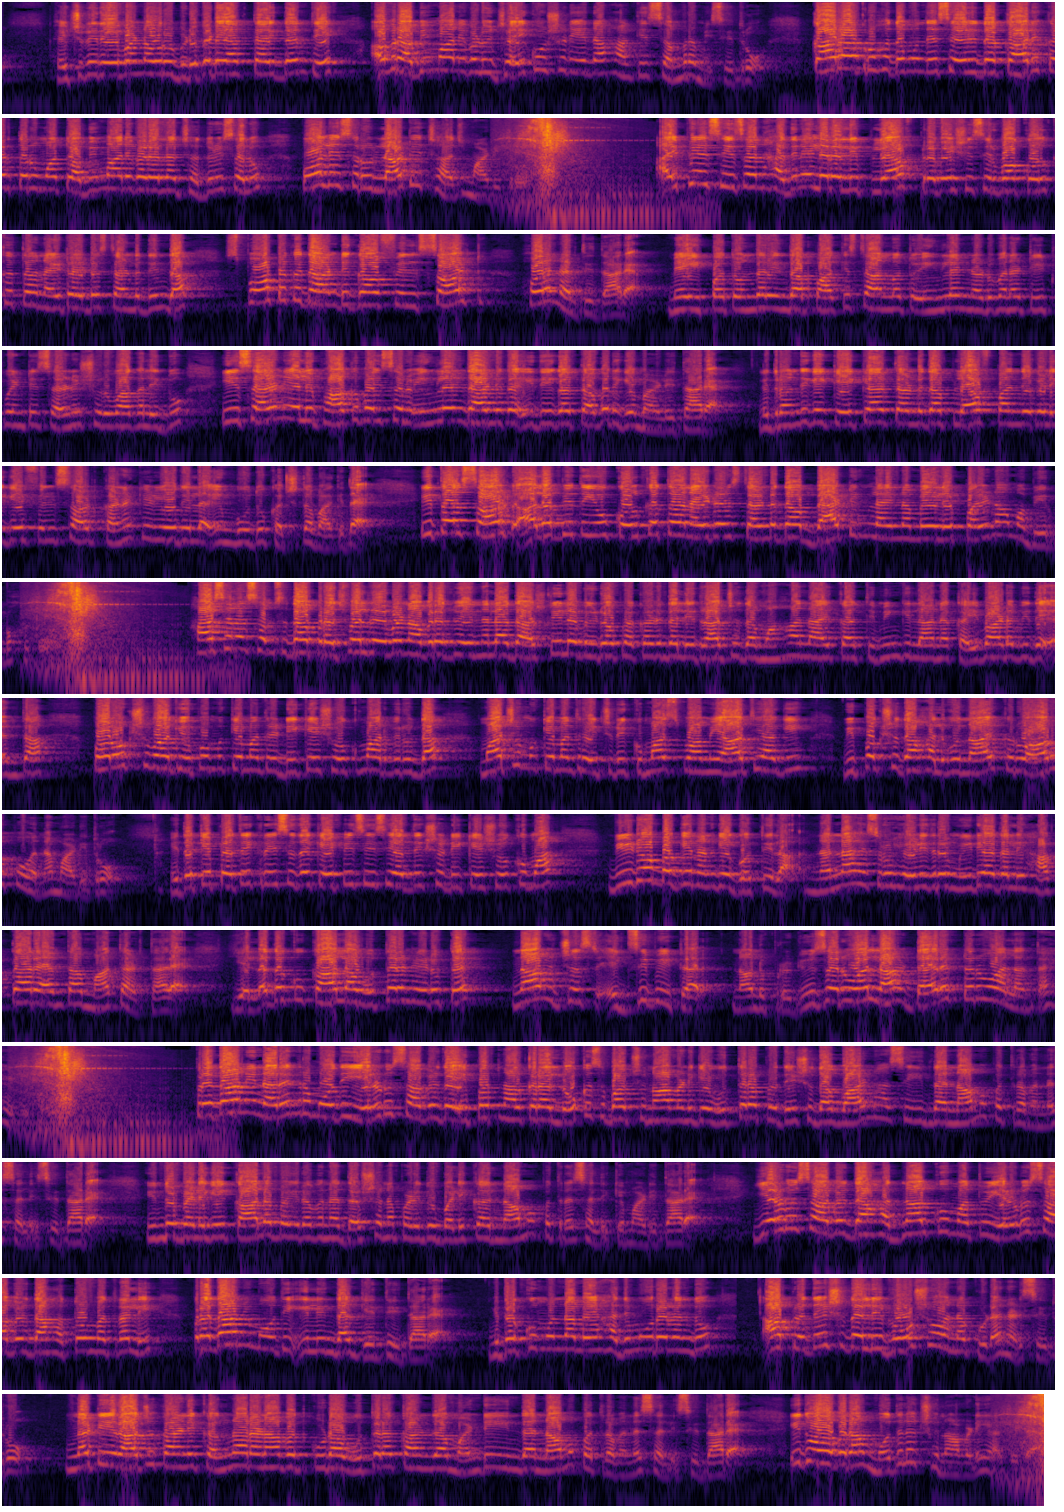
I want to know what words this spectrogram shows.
ಎಚ್ ಡಿ ರೇವಣ್ಣ ಅವರು ಬಿಡುಗಡೆಯಾಗ್ತಾ ಇದ್ದಂತೆ ಅವರ ಅಭಿಮಾನಿಗಳು ಜೈಘೋಷಣೆಯನ್ನ ಹಾಕಿ ಸಂಭ್ರಮಿಸಿದ್ರು. ಕಾರಾಗೃಹದ ಮುಂದೆ ಸೇರಿದ ಕಾರ್ಯಕರ್ತರು ಮತ್ತು ಅಭಿಮಾನಿಗಳನ್ನ ಚದುರಿಸಲು ಪೊಲೀಸರು ಲಾಠಿ ಚಾರ್ಜ್ ಮಾಡಿದ್ರು. ಐಪಿಎಲ್ ಸೀಸನ್ ಹದಿನೇಳರಲ್ಲಿ ಪ್ಲೇ ಆಫ್ ಪ್ರವೇಶಿಸಿರುವ ಕೋಲ್ಕತಾ ನೈಟ್ ರೈಡರ್ಸ್ ತಂಡದಿಂದ ಸ್ಫೋಟಕ ದಾಂಡಿಗ ಫಿಲ್ ಸಾಲ್ಟ್ ಹೊರ ನಡೆದಿದ್ದಾರೆ ಮೇ ಇಪ್ಪತ್ತೊಂದರಿಂದ ಪಾಕಿಸ್ತಾನ ಮತ್ತು ಇಂಗ್ಲೆಂಡ್ ನಡುವಣ ಟಿ ಟ್ವೆಂಟಿ ಸರಣಿ ಶುರುವಾಗಲಿದ್ದು, ಈ ಸರಣಿಯಲ್ಲಿ ಭಾಗವಹಿಸಲು ಇಂಗ್ಲೆಂಡ್ ದಾಂಡಿಗ ಇದೀಗ ತವರಿಗೆ ಮರಳಿದ್ದಾರೆ. ಇದರೊಂದಿಗೆ ಕೆಕೆಆರ್ ತಂಡದ ಪ್ಲೇ ಆಫ್ ಪಂದ್ಯಗಳಿಗೆ ಫಿಲ್ ಸಾಲ್ಟ್ ಕಣಕ್ಕಿಳಿಯೋದಿಲ್ಲ ಎಂಬುದು ಖಚಿತವಾಗಿದೆ. ಇತ ಸಾಲ್ಟ್ ಅಲಭ್ಯತೆಯು ಕೋಲ್ಕತಾ ನೈಟ್ ರೈಡರ್ಸ್ ತಂಡದ ಬ್ಯಾಟಿಂಗ್ ಲೈನ್ನ ಮೇಲೆ ಪರಿಣಾಮ ಬೀರಬಹುದು. ಹಾಸನ ಸಂಸದ ಪ್ರಜ್ವಲ್ ರೇವಣ್ಣ ಅವರದ್ದು ಎನ್ನಲಾದ ಅಶ್ಲೀಲ ವಿಡಿಯೋ ಪ್ರಕರಣದಲ್ಲಿ ರಾಜ್ಯದ ಮಹಾನಾಯಕ ತಿಮಿಂಗಿಲಾನ ಕೈವಾಡವಿದೆ ಅಂತ ಪರೋಕ್ಷವಾಗಿ ಉಪಮುಖ್ಯಮಂತ್ರಿ ಡಿಕೆ ಶಿವಕುಮಾರ್ ವಿರುದ್ಧ ಮಾಜಿ ಮುಖ್ಯಮಂತ್ರಿ ಎಚ್ ಡಿ ಕುಮಾರಸ್ವಾಮಿ ಆದಿಯಾಗಿ ವಿಪಕ್ಷದ ಹಲವು ನಾಯಕರು ಆರೋಪವನ್ನ ಮಾಡಿದ್ರು. ಇದಕ್ಕೆ ಪ್ರತಿಕ್ರಿಯಿಸಿದ ಕೆಪಿಸಿಸಿ ಅಧ್ಯಕ್ಷ ಡಿಕೆ ಶಿವಕುಮಾರ್, ವಿಡಿಯೋ ಬಗ್ಗೆ ನನಗೆ ಗೊತ್ತಿಲ್ಲ. ನನ್ನ ಹೆಸರು ಹೇಳಿದ್ರೆ ಮೀಡಿಯಾದಲ್ಲಿ ಹಾಕ್ತಾರೆ ಅಂತ ಮಾತಾಡ್ತಾರೆ. ಎಲ್ಲದಕ್ಕೂ ಕಾಲ ಉತ್ತರ ನೀಡುತ್ತೆ. ನಾನು ಜಸ್ಟ್ ಎಕ್ಸಿಬಿಟರ್. ನಾನು ಪ್ರೊಡ್ಯೂಸರು ಅಲ್ಲ, ಡೈರೆಕ್ಟರು ಅಲ್ಲ, ಅಂತ ಹೇಳಿದ್ರು. ಪ್ರಧಾನಿ ನರೇಂದ್ರ ಮೋದಿ ಎರಡು ಸಾವಿರದ ಇಪ್ಪತ್ನಾಲ್ಕರ ಲೋಕಸಭಾ ಚುನಾವಣೆಗೆ ಉತ್ತರ ಪ್ರದೇಶದ ವಾರಣಾಸಿಯಿಂದ ನಾಮಪತ್ರವನ್ನು ಸಲ್ಲಿಸಿದ್ದಾರೆ. ಇಂದು ಬೆಳಗ್ಗೆ ಕಾಲಭೈರವನ ದರ್ಶನ ಪಡೆದು ಬಳಿಕ ನಾಮಪತ್ರ ಸಲ್ಲಿಕೆ ಮಾಡಿದ್ದಾರೆ. ಎರಡು ಸಾವಿರದ ಹದಿನಾಲ್ಕು ಮತ್ತು ಎರಡು ಸಾವಿರದ ಹತ್ತೊಂಬತ್ತರಲ್ಲಿ ಪ್ರಧಾನಿ ಮೋದಿ ಇಲ್ಲಿಂದ ಗೆದ್ದಿದ್ದಾರೆ. ಇದಕ್ಕೂ ಮುನ್ನ ಮೇ ಹದಿಮೂರರಂದು ಆ ಪ್ರದೇಶದಲ್ಲಿ ರೋಡ್ ಶೋ ಅನ್ನು ಕೂಡ ನಡೆಸಿದ್ರು. ನಟಿ ರಾಜಕಾರಣಿ ಕಂಗನಾ ರಣಾವತ್ ಕೂಡ ಉತ್ತರಾಖಂಡದ ಮಂಡಿಯಿಂದ ನಾಮಪತ್ರವನ್ನು ಸಲ್ಲಿಸಿದ್ದಾರೆ. ಇದು ಅವರ ಮೊದಲ ಚುನಾವಣೆಯಾಗಿದೆ.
